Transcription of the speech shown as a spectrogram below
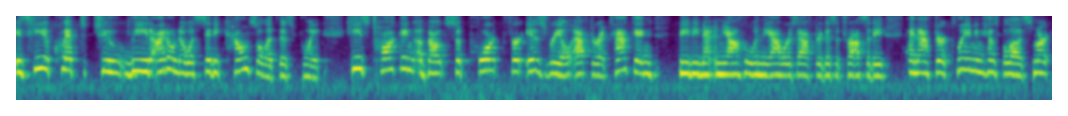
is he equipped to lead, I don't know, a city council at this point? He's talking about support for Israel after attacking Bibi Netanyahu in the hours after this atrocity and after claiming Hezbollah is smart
